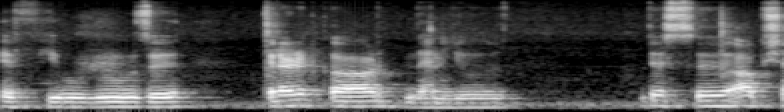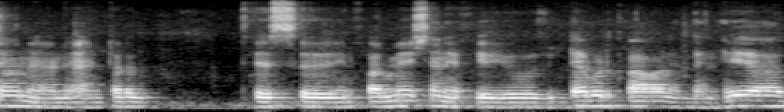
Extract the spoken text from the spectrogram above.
If you use credit card then use this option and enter this uh, information. If you use debit card and then here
